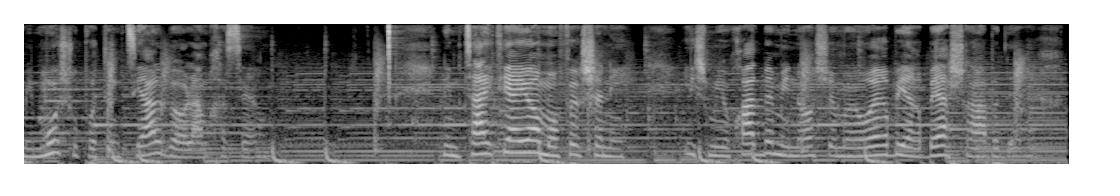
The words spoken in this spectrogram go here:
מימוש ופוטנציאל בעולם חסר. נמצא איתי היום עופר שני, איש מיוחד במינו שמעורר בי הרבה השראה בדרך.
